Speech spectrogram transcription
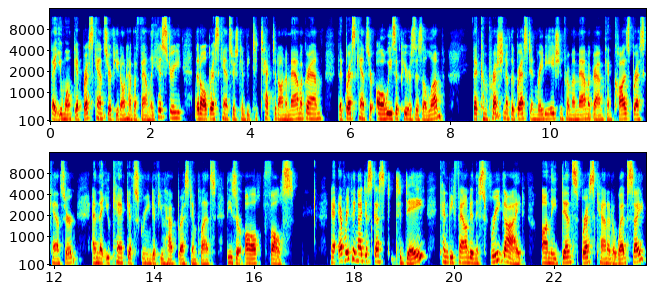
that you won't get breast cancer if you don't have a family history, that all breast cancers can be detected on a mammogram, that breast cancer always appears as a lump that compression of the breast and radiation from a mammogram can cause breast cancer, and that you can't get screened if you have breast implants. These are all false. Now, everything I discussed today can be found in this free guide on the Dense Breast Canada website.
